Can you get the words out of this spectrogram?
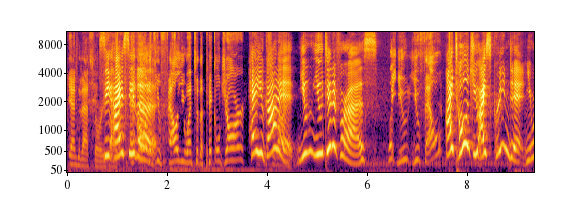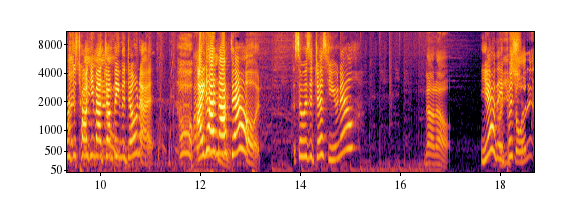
the end of that story. See, sorry. I see And- oh, the- if you fell, you went to the pickle jar. hey, you got it. You you did it for us. Wait, you you fell? I told you. I screamed it. You were I just talking about you. jumping the donut. I, beat got knocked you. out. So is it just you now? No, no. Yeah, they Are pushed. still in it?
